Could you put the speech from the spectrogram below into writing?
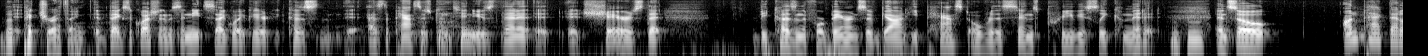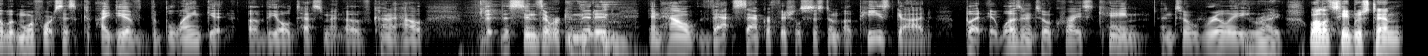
the picture, I think. it begs the question. It's a neat segue because as the passage continues, then it, it, it shares that because in the forbearance of God, He passed over the sins previously committed. And so, unpack that a little bit more for us. This idea of the blanket of the Old Testament, of kind of how the, the sins that were committed and how that sacrificial system appeased God. But it wasn't until Christ came until really Right. Well, it's Hebrews 10,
